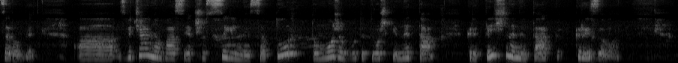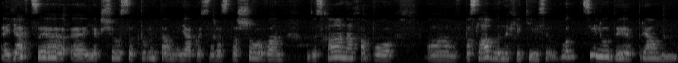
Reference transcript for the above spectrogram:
це роблять. А, Звичайно, у вас, якщо сильний Сатурн, то може бути трошки не так критично, не так кризово. Як це, е, якщо Сатурн там якось розташован в досханах або в послаблених якісь, ці люди прям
